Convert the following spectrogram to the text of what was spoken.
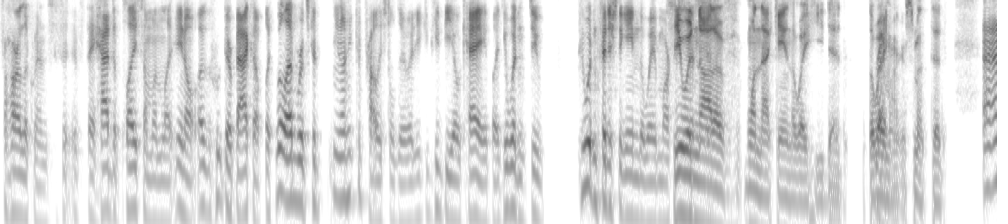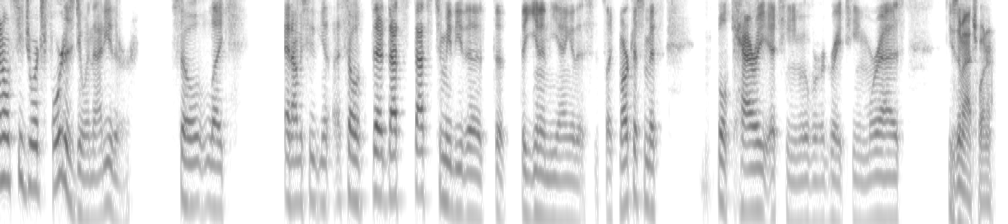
for Harlequins, if if they had to play someone like you know uh, their backup, like Will Edwards could, you know, he could probably still do it. He could, he'd be okay, but he wouldn't do. He wouldn't finish the game the way Marcus. He would Smith not did. have won that game the way he did, the way Right. Marcus Smith did. I don't see George Ford as doing that either. So like, and obviously, you know, so there, that's that's to me the, the the the yin and the yang of this. It's like Marcus Smith will carry a team over a great team, whereas He's a match winner.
